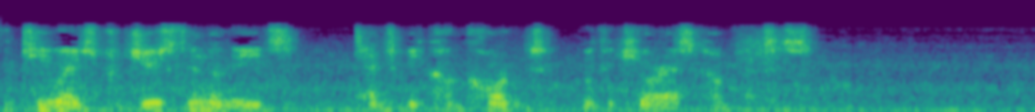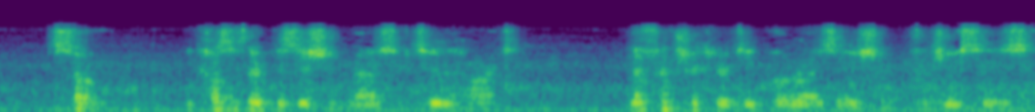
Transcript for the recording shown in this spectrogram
the T waves produced in the leads tend to be concordant with the QRS complexes. So, because of their position relative to the heart, left ventricular depolarization produces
